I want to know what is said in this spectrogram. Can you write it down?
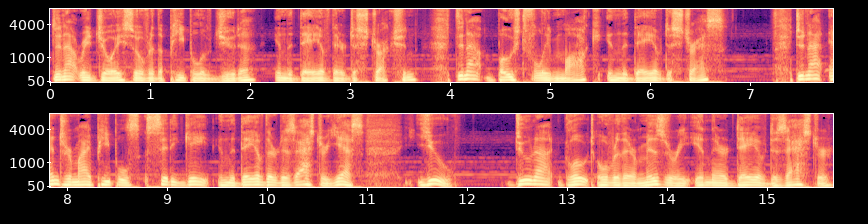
Do not rejoice over the people of Judah in the day of their destruction. Do not boastfully mock in the day of distress. Do not enter my people's city gate in the day of their disaster. Yes, you do not gloat over their misery in their day of disaster,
